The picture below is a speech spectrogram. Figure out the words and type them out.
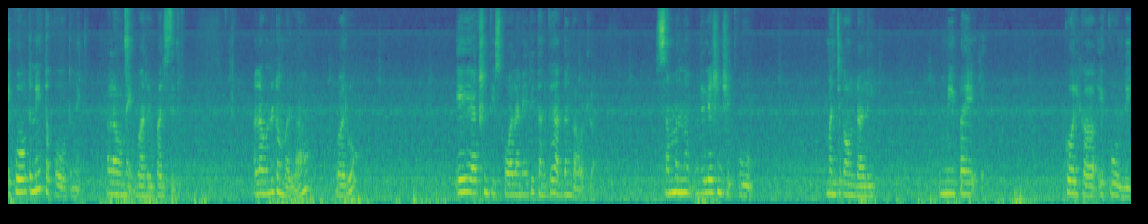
ఎక్కువ అవుతున్నాయి తక్కువ అవుతున్నాయి. అలా ఉన్నాయి వారి పరిస్థితి. అలా ఉండటం వల్ల వారు ఏ యాక్షన్ తీసుకోవాలనేది తనకి అర్థం కావట్లేదు సంబంధం రిలేషన్షిప్ మంచిగా ఉండాలి. మీపై కోరిక ఎక్కువ ఉంది.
